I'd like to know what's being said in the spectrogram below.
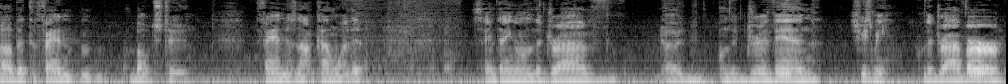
hub that the fan bolts to. Fan does not come with it. Same thing on the drive, uh, on the driven, excuse me, the driver,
